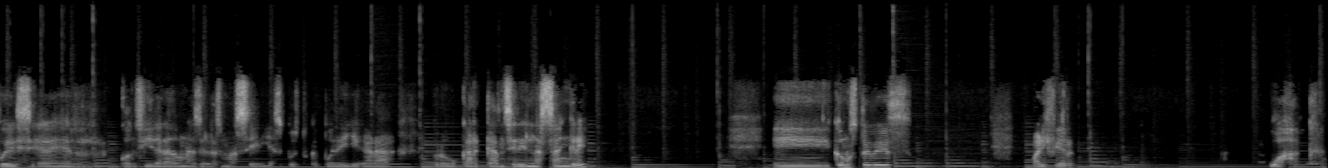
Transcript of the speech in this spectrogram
puede ser considerada una de las más serias, puesto que puede llegar a provocar cáncer en la sangre. Eh, con ustedes, Marifer, Oaxaca.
